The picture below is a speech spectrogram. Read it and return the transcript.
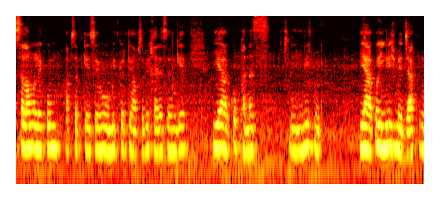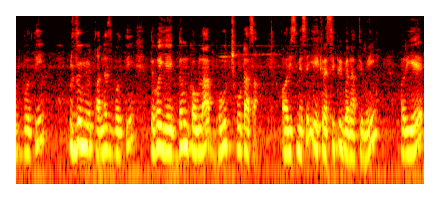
अस्सलाम वालेकुम आप सब कैसे हो? उम्मीद करती हूँ आप सभी खैर से होंगे। ये आपको फनस, नहीं, इंग्लिश में ये आपको इंग्लिश में जैक बोलती, उर्दू में फनस बोलती। देखो, ये एकदम कौला, बहुत छोटा सा। और इसमें से एक रेसिपी बनाती हूँ मैं। और ये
